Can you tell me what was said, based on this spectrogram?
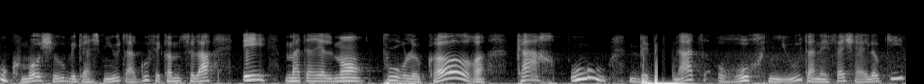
Ukmo Sheu Begashmiut Agouf et comme cela est matériellement pour le corps, car ou Bepinat Ruchniut Anefesh Elokit.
